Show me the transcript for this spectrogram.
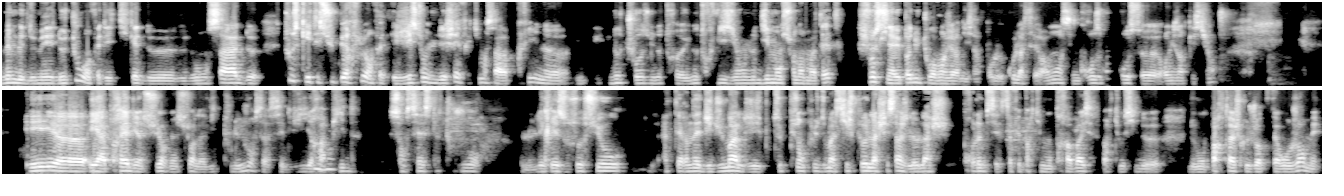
même les de mes de tout en fait, les étiquettes de, de, mon sac, de tout ce qui était superflu en fait. Et gestion du déchet, effectivement, ça a pris une, une autre chose, une autre une autre vision, une autre dimension dans ma tête, chose qui n'avait pas du tout avant dit ça. Pour le coup, là, c'est vraiment c'est une grosse grosse euh, remise en question. Et, euh, et après, bien sûr, bien sûr, la vie de tous les jours, ça, cette vie mmh rapide, sans cesse, là, toujours les réseaux sociaux, Internet, j'ai du mal, j'ai de plus en plus de mal. Si je peux lâcher ça, je le lâche. Le problème, c'est que ça fait partie de mon travail, ça fait partie aussi de, de mon partage que je dois faire aux gens, mais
